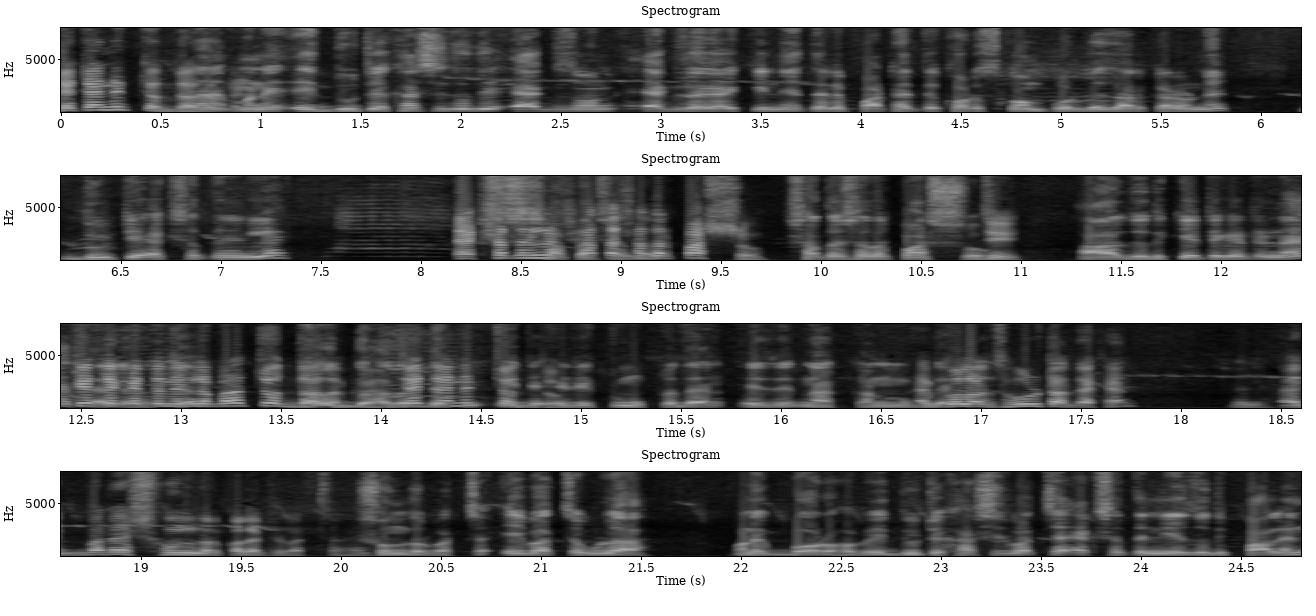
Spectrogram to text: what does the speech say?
যেটা নিক চোদ্দ হাজার হ্যাঁ মানে এই দুটো খাসি যদি একজন এক জায়গায় কিনে তাহলে পাঠাইতে খরচ কম পড়বে যার কারণে দুইটা একসাথে নিলে একসাথে নিলে সাতাশ সাতাশ হাজার পাঁচশো। সাতাশ হাজার পাঁচশো। জি। আর যদি কেটে কেটে নেয় কেটে কেটে নিলে পরে চোদ্দ হাজার 14,000 যেটা দেখি, নিক চোদ্দ। এটা- এটা একটু মুখটা দেন এই যে নাক কান মুখ। গলার ঝুলটা দেখেন। একবারে সুন্দর কোয়ালিটির বাচ্চা হয়। সুন্দর বাচ্চা। এই বাচ্চাগুলা অনেক বড় হবে। এই দুইটা খাসির বাচ্চা একসাথে নিয়ে যদি পালেন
